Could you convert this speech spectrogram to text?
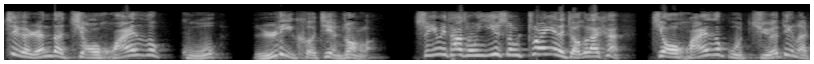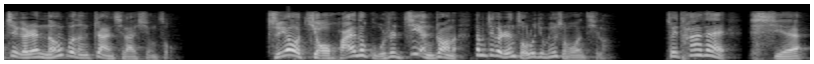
这个人的脚踝子骨立刻健壮了，是因为他从医生专业的角度来看，脚踝子骨决定了这个人能不能站起来行走。只要脚踝的骨是健壮的，那么这个人走路就没有什么问题了。所以他在写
